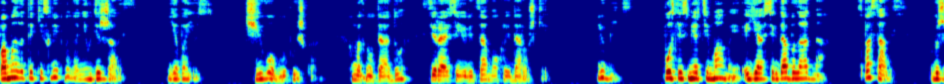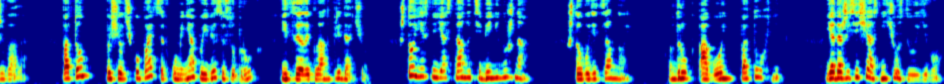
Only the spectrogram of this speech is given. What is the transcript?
Памела таки схлипнула, не удержалась. Я боюсь. Чего, глупышка? Хмыкнул Теодор, стирая с ее лица мокрые дорожки. Любить. После смерти мамы я всегда была одна. Спасалась, выживала. Потом, по щелчку пальцев, у меня появился супруг и целый клан в придачу. Что, если я стану тебе не нужна? Что будет со мной? Вдруг огонь потухнет. Я даже сейчас не чувствую его.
